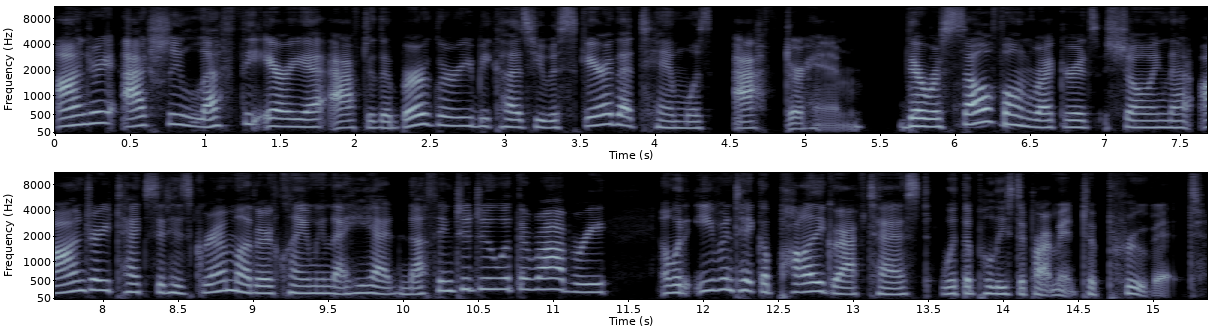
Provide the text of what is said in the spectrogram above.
Andre actually left the area after the burglary because he was scared that Tim was after him. There were cell phone records showing that Andre texted his grandmother claiming that he had nothing to do with the robbery and would even take a polygraph test with the police department to prove it.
